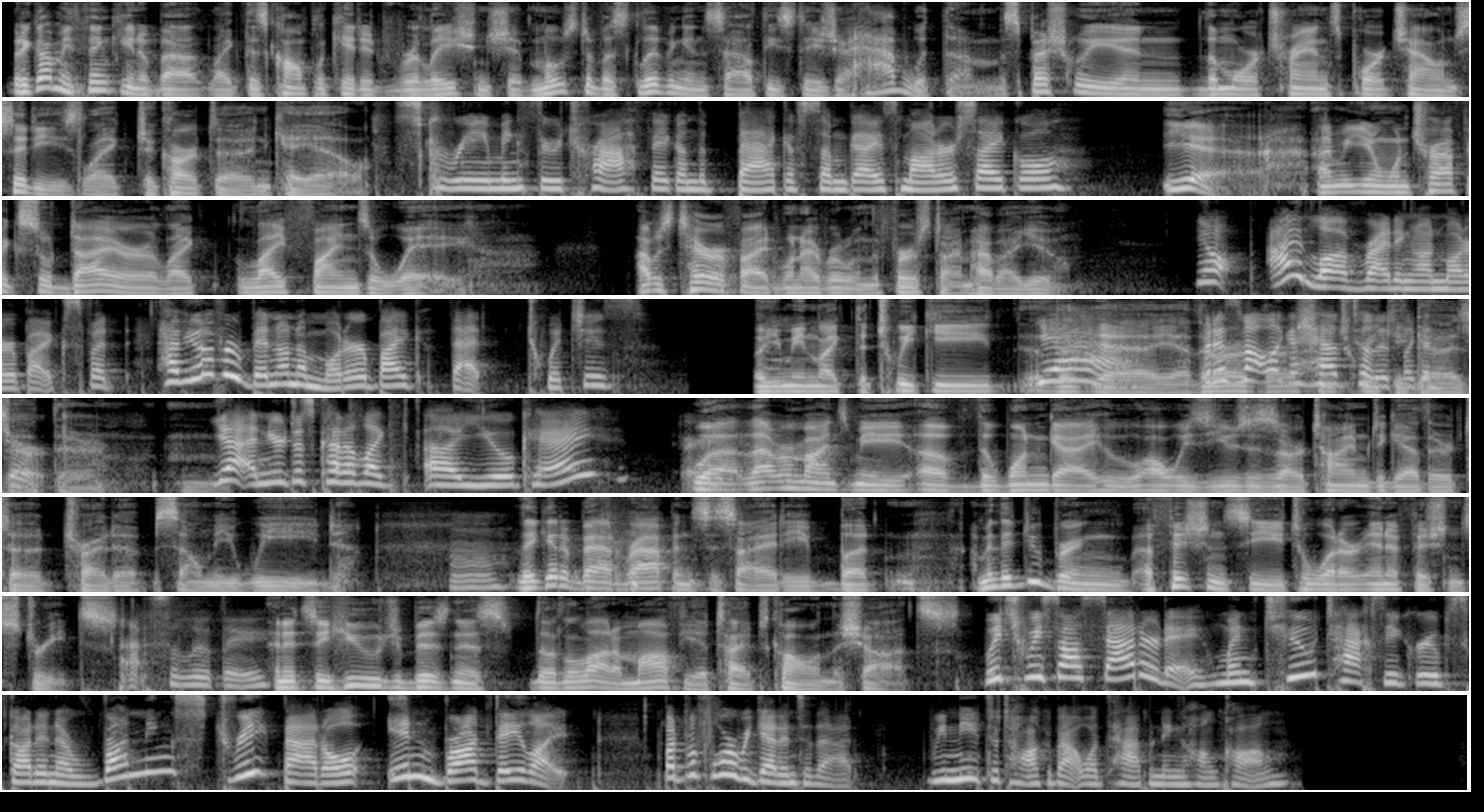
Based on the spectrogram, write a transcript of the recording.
But it got me thinking about like this complicated relationship most of us living in Southeast Asia have with them, especially in the more transport challenged cities like Jakarta and KL. Screaming through traffic on the back of some guy's motorcycle. Yeah, I mean, you know, when traffic's so dire, like life finds a way. I was terrified when I rode one the first time. How about you? You know, I love riding on motorbikes, but have you ever been on a motorbike that twitches? Oh, you mean like the tweaky? the- Yeah. yeah, yeah. But it's not like a head tilt, it's tweaky like a guys jerk. out there. Yeah, and you're just kind of like, uh, you okay? Well, that reminds me of the one guy who always uses our time together to try to sell me weed. Hmm. They get a bad rap in society, but I mean, they do bring efficiency to what are inefficient streets. Absolutely. And it's a huge business with a lot of mafia types calling the shots. Which we saw Saturday when two taxi groups got in a running street battle in broad daylight. But before we get into that, we need to talk about what's happening in Hong Kong.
